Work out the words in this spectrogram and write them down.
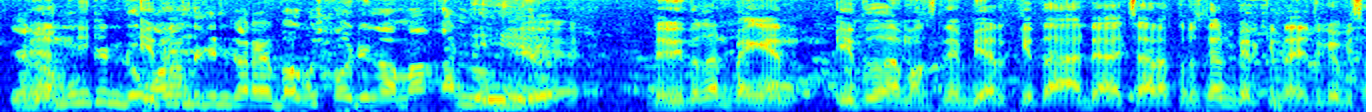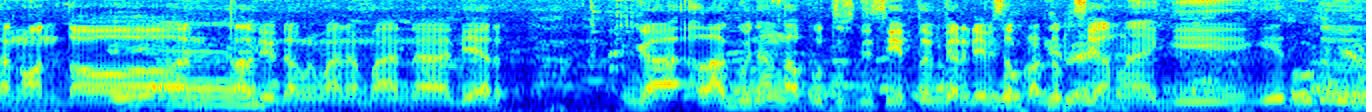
ya nggak Dan mungkin dong itu- orang bikin karya bagus kalau dia nggak makan dong. Iya. Dan itu kan pengen itulah maksudnya biar kita ada acara terus kan biar kita juga bisa nonton Iya. kalau diundang di mana-mana biar nggak lagunya nggak putus di situ biar dia bisa Gokil produksian ya. lagi gitu. Gokil.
